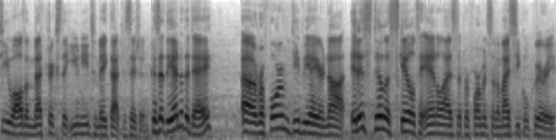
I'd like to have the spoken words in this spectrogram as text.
to you all the metrics that you need to make that decision. Because at the end of the day, uh, reform DBA or not, it is still a skill to analyze the performance of a MySQL query.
